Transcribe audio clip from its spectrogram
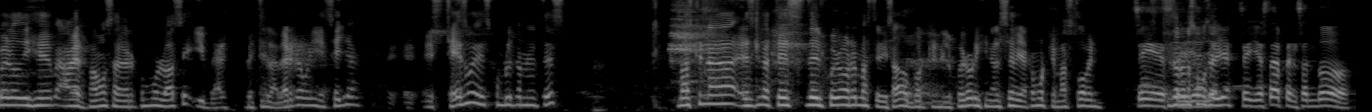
pero dije, a ver, vamos a ver cómo lo hace y vete a la verga, güey, es ella. Eh, Es Tess, güey, es completamente Tess. Más que nada es la Tess del juego remasterizado, porque en el juego original se veía como que más joven. Sí, este, acuerdas yo, se yo- sí, yo estaba pensando,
